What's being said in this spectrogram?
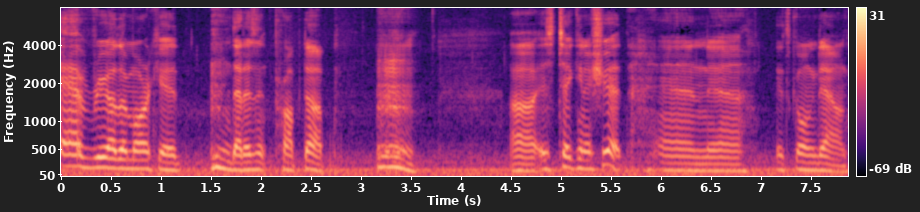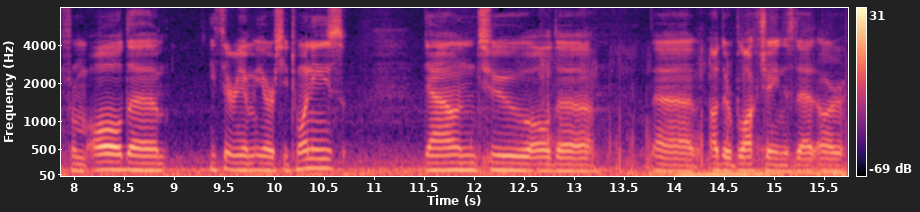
every other market that isn't propped up uh, is taking a shit. And uh, it's going down from all the Ethereum ERC20s down to all the uh, other blockchains that are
